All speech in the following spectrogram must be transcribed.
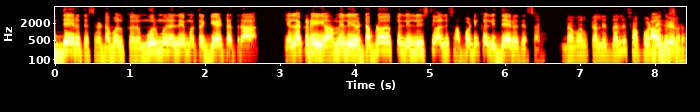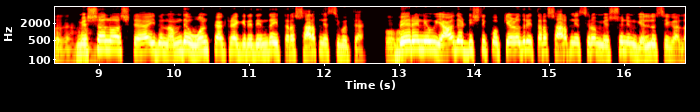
ಇದ್ದೇ ಇರುತ್ತೆ ಸರ್ ಡಬಲ್ ಕಲ್ ಮೂಲ್ ಮೂಲೆಯಲ್ಲಿ ಮತ್ತೆ ಗೇಟ್ ಹತ್ರ ಎಲ್ಲಾ ಕಡೆ ಆಮೇಲೆ ಡಬಲ್ ಕಲ್ ಎಲ್ಲಿ ಇರ್ತೀವೋ ಅಲ್ಲಿ ಸಪೋರ್ಟಿಂಗ್ ಕಲ್ ಇದ್ದೇ ಇರುತ್ತೆ ಸರ್ ಡಬಲ್ ಕಲ್ಲಿದ್ದಲ್ಲಿ ಸಪೋರ್ಟ್ ಮೆಷಲ್ ಅಷ್ಟೇ ಇದು ನಮ್ದೇ ಓನ್ ಫ್ಯಾಕ್ಟರಿ ಆಗಿರೋದ್ರಿಂದ ಈ ತರ ಶಾರ್ಪ್ನೆಸ್ ಸಿಗುತ್ತೆ. ಬೇರೆ ನೀವು ಯಾವ್ದೇ ಡಿಸ್ಟ್ರಿಕ್ಟ್ ಹೋಗಿ ಕೇಳಿದ್ರೆ ಈ ತರ ಶಾರ್ಪ್ನೆಸ್ ಇರೋ ಮೆಶ್ ನಿಮ್ಗೆ ಎಲ್ಲೂ ಸಿಗಲ್ಲ.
